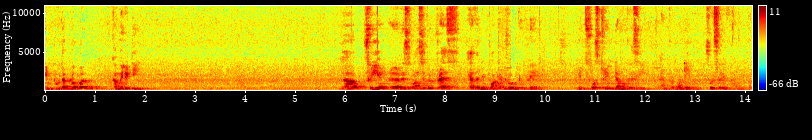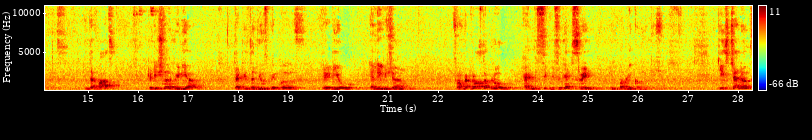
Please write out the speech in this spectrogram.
into the global community. The free and uh, responsible press has an important role to play in fostering democracy and promoting socio-economic progress. In the past, traditional media, that is the newspapers, radio, television, from across the globe held significant sway in public communications. These channels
